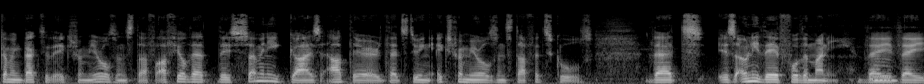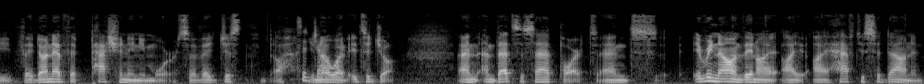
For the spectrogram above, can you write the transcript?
coming back to the extramurals and stuff. I feel that there's so many guys out there that's doing extramurals and stuff at schools that is only there for the money. They mm. they they don't have that passion anymore. So they just uh, you job. know what? It's a job, and and that's the sad part. And every now and then I, I, I have to sit down and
